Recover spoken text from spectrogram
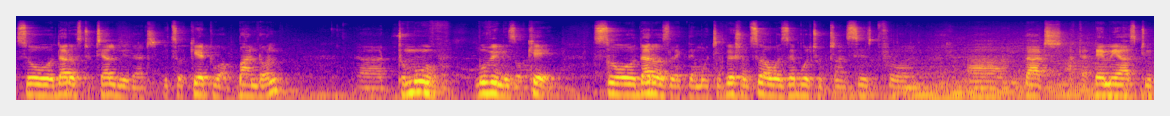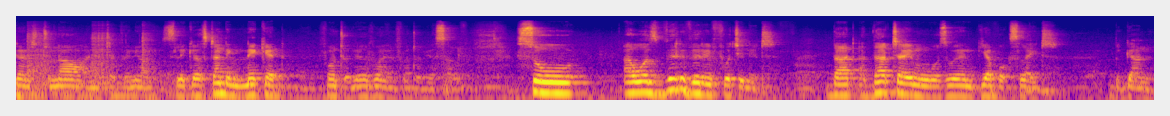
So that was to tell me that it's okay to abandon, uh, to move. Moving is okay. So that was like the motivation. So I was able to transit from uh, that academia student to now an entrepreneur. It's like you're standing naked in front of everyone, in front of yourself. So I was very, very fortunate that at that time was when Gearbox Light began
